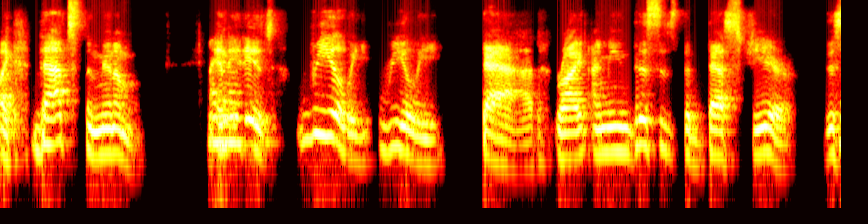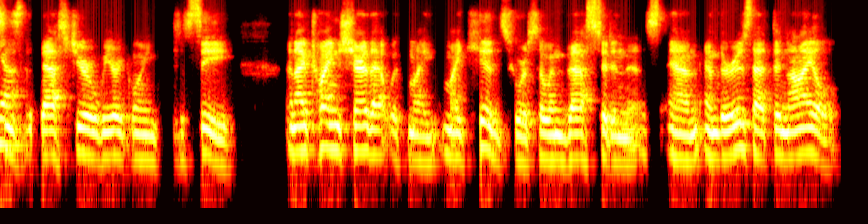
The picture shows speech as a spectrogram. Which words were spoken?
like that's the minimum. And it is really really bad right? I mean this is the best year. This yeah. is the best year we are going to see. And i try and share that with my my kids who are so invested in this. And and there is that denial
